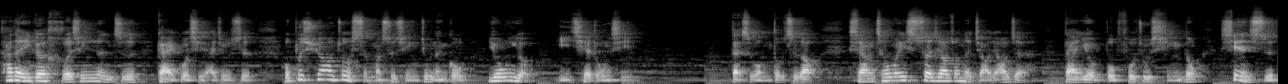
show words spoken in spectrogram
他的一个核心认知概括起来就是：我不需要做什么事情就能够拥有一切东西。但是我们都知道，想成为社交中的佼佼者，但又不付出行动，现实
